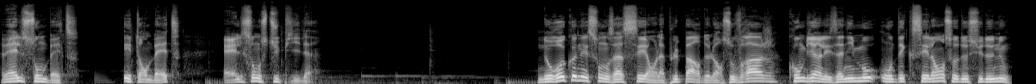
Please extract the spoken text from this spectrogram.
elles sont bêtes. Étant bêtes, elles sont stupides. Nous reconnaissons assez en la plupart de leurs ouvrages combien les animaux ont d'excellence au-dessus de nous,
